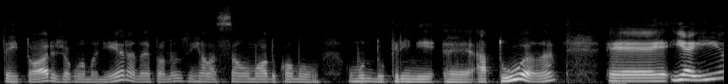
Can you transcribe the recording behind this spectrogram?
territórios de alguma maneira, né? pelo menos em relação ao modo como o mundo do crime é, atua, né? É, e aí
